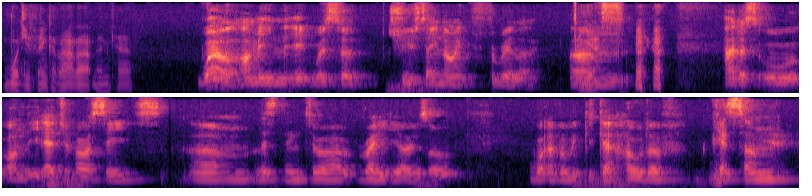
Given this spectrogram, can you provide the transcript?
What do you think about that then, Kev? Well, I mean, it was a Tuesday night thriller. Um, yes. had us all on the edge of our seats, um, listening to our radios or whatever we could get hold of. Because, um,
